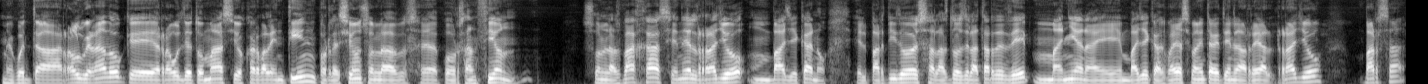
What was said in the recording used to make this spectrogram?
Me cuenta Raúl Granado que Raúl de Tomás y Oscar Valentín por lesión son las eh, por sanción son las bajas en el Rayo Vallecano. El partido es a las 2 de la tarde de mañana en Vallecas. Vaya semanita que tiene la Real. Rayo, Barça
